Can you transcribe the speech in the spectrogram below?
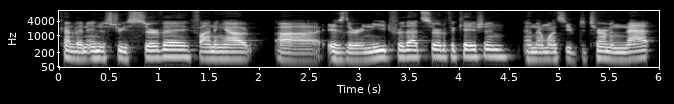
kind of an industry survey, finding out uh, is there a need for that certification, and then once you've determined that,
